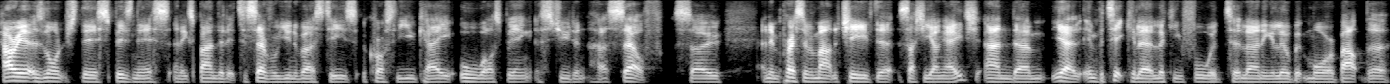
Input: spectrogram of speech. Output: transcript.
Harriet has launched this business and expanded it to several universities across the UK, all whilst being a student herself. So, an impressive amount achieved at such a young age. And um, yeah, in particular, looking forward to learning a little bit more about the,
